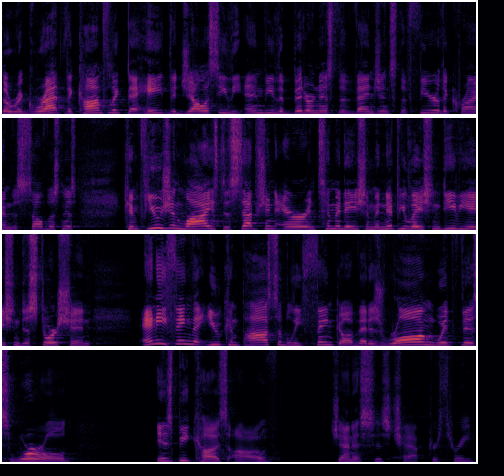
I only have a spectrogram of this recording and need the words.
the regret, the conflict, the hate, the jealousy, the envy, the bitterness, the vengeance, the fear, the crime, the selflessness, confusion, lies, deception, error, intimidation, manipulation, deviation, distortion, anything that you can possibly think of that is wrong with this world is because of Genesis chapter 3.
